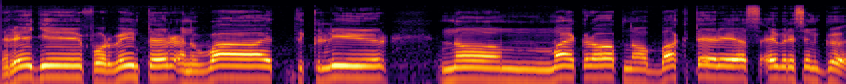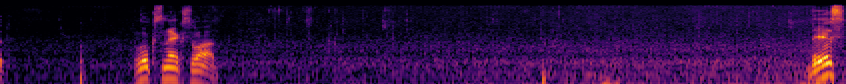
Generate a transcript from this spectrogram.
Ready for winter and white, clear, no microbe, no bacteria, everything good. Looks next one. This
